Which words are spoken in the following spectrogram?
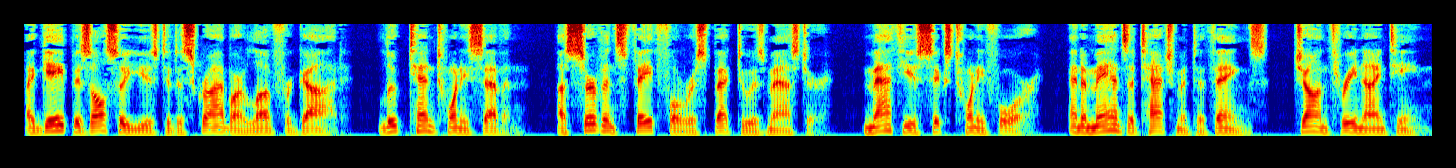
Agape is also used to describe our love for God, Luke 10 27, a servant's faithful respect to his master, Matthew 6 24, and a man's attachment to things, John 3:19.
